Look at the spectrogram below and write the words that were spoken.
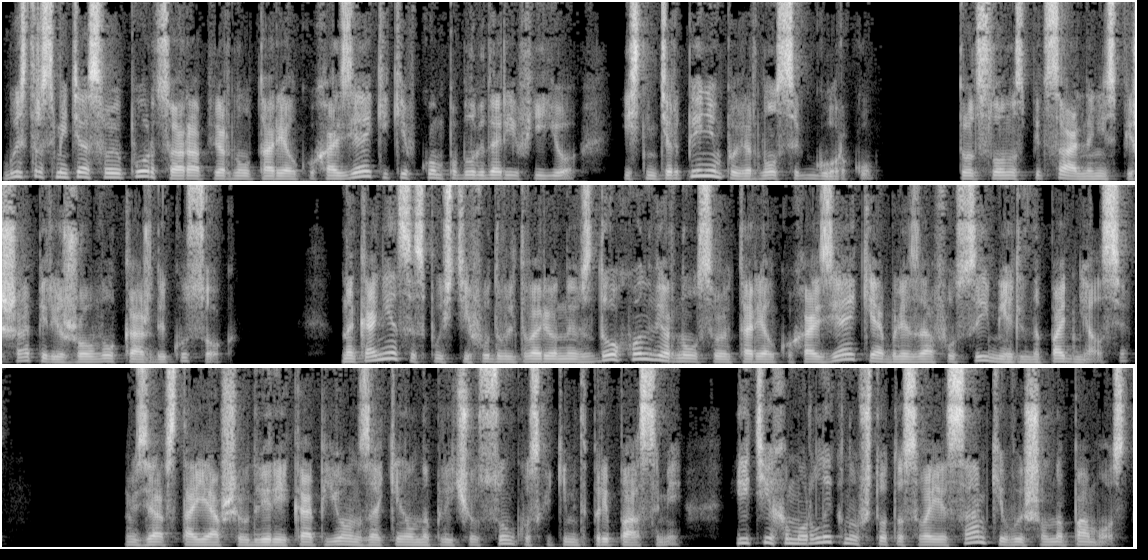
Быстро сметя свою порцию, араб вернул тарелку хозяйке, кивком поблагодарив ее, и с нетерпением повернулся к горку. Тот словно специально не спеша пережевывал каждый кусок. Наконец, испустив удовлетворенный вздох, он вернул свою тарелку хозяйке и, облизав усы, медленно поднялся. Взяв стоявший у дверей копье, он закинул на плечо сумку с какими-то припасами и, тихо мурлыкнув что-то своей самке, вышел на помост.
